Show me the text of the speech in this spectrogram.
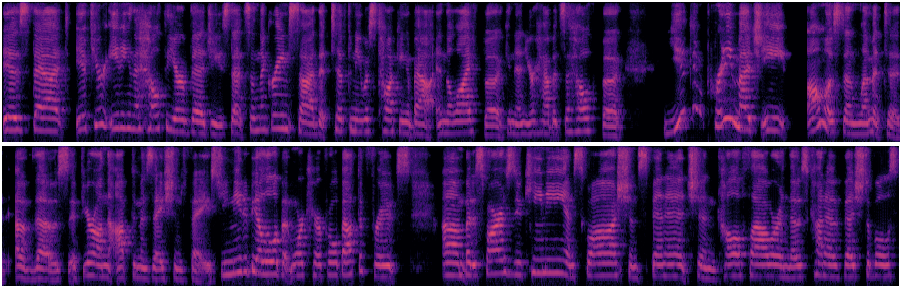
is that if you're eating the healthier veggies, that's on the green side that Tiffany was talking about in the life book and in your habits of health book, you can pretty much eat almost unlimited of those if you're on the optimization phase. You need to be a little bit more careful about the fruits. Um, but as far as zucchini and squash and spinach and cauliflower and those kind of vegetables,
